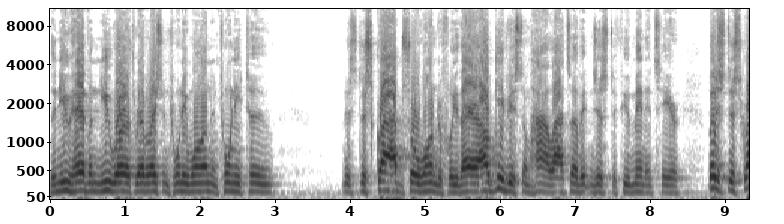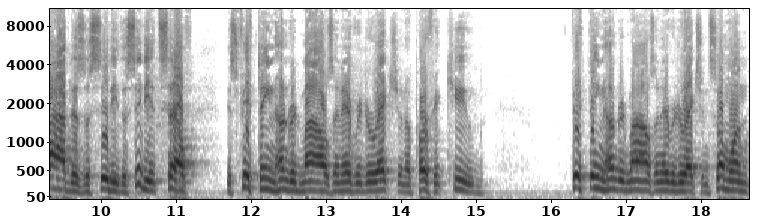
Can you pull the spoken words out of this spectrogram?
the new heaven, new earth, Revelation 21 and 22. It's described so wonderfully there. I'll give you some highlights of it in just a few minutes here. But it's described as a city. The city itself is 1,500 miles in every direction, a perfect cube. 1,500 miles in every direction. Someone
